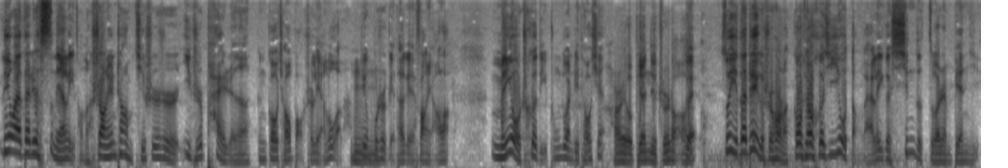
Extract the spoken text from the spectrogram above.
另外，在这四年里头呢，少年 Jump 其实是一直派人啊跟高桥保持联络的，并不是给他给放羊了，没有彻底中断这条线，还是有编辑指导。对，所以在这个时候呢，高桥和希又等来了一个新的责任编辑。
